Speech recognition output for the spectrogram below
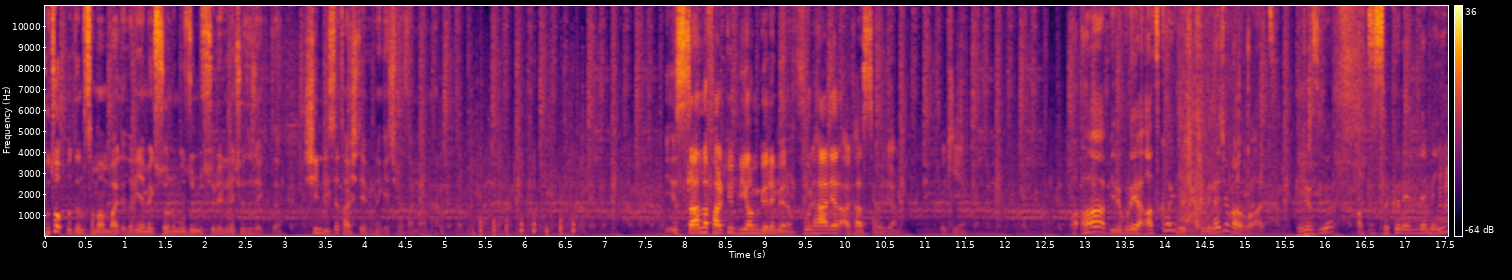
Bu topladığım saman balyaları yemek sorunumu uzun bir süreliğine çözecekti. Şimdi ise taş devrine geçme zamanı. Israrla farklı bir biyom göremiyorum. Full her yer akasya hocam. Çok iyi. Aa biri buraya at koymuş. Kimin acaba bu at? Ne yazıyor? Atı sakın ellemeyin.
